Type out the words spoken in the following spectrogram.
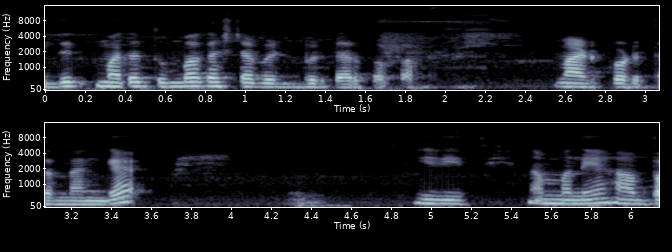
ಇದಕ್ಕೆ ಮಾತ್ರ ತುಂಬ ಕಷ್ಟ ಬಿಟ್ಬಿಡ್ತಾರೆ ಪಾಪ, ಮಾಡಿಕೊಡ್ತಾರೆ ನನಗೆ ಈ ರೀತಿ ನಮ್ಮ ಮನೆಯ ಹಬ್ಬ.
